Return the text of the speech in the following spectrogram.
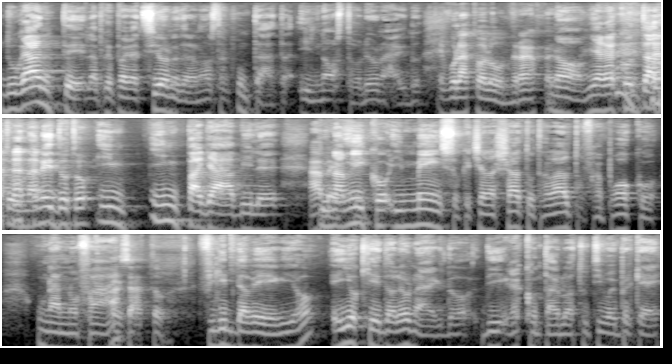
durante la preparazione della nostra puntata, il nostro Leonardo È volato a Londra. No, mi ha raccontato un aneddoto im- impagabile Ah, di un beh, amico immenso che ci ha lasciato tra l'altro fra poco un anno fa, Esatto. Filippo Daverio, e io chiedo a Leonardo di raccontarlo a tutti voi perché è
